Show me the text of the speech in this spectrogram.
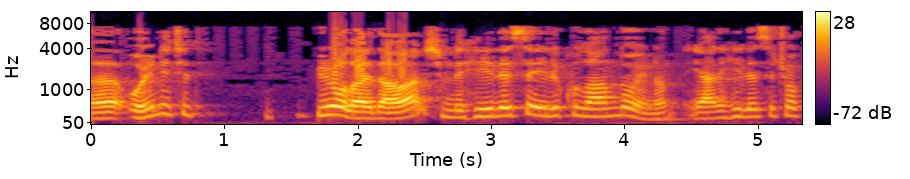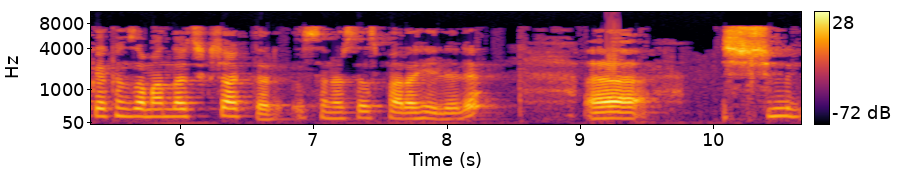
Ee, oyun içi bir olay daha var. Şimdi hilesi eli kullandı oyunun. Yani hilesi çok yakın zamanda çıkacaktır. Sınırsız para hileli. Ee, şimdi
